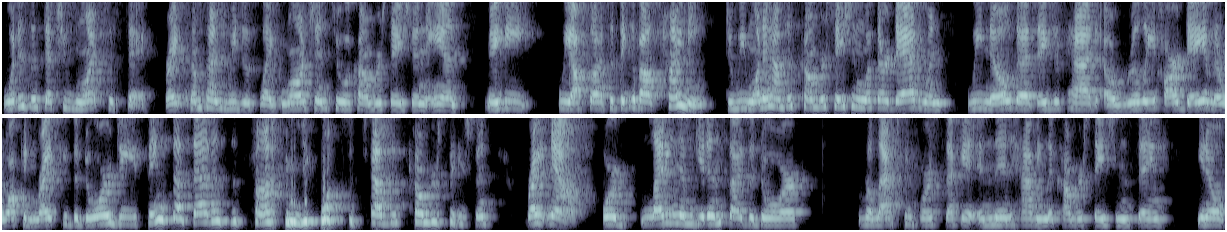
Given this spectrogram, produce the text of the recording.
What is it that you want to say, right? Sometimes we just like launch into a conversation and maybe we also have to think about timing. Do we want to have this conversation with our dad when we know that they just had a really hard day and they're walking right through the door? Do you think that that is the time you want to have this conversation right now? or letting them get inside the door, relaxing for a second, and then having the conversation and saying, you know,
